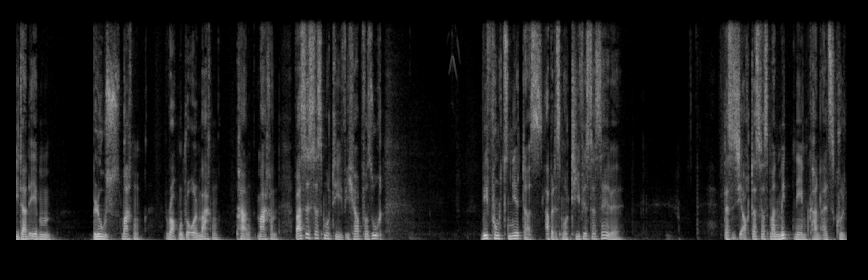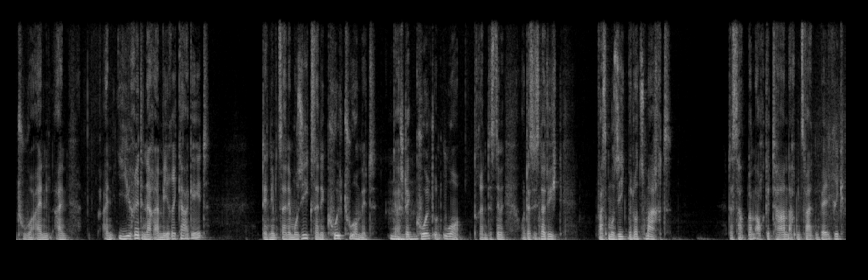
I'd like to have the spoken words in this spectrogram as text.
die dann eben Blues machen, Rock'n'Roll machen, Punk machen. Was ist das Motiv? Ich habe versucht, wie funktioniert das? Aber das Motiv ist dasselbe das ist ja auch das, was man mitnehmen kann als Kultur. Ein, ein, ein Ire, der nach Amerika geht, der nimmt seine Musik, seine Kultur mit. Da mhm. steckt Kult und Ur drin. Das, und das ist natürlich, was Musik mit uns macht. Das hat man auch getan nach dem Zweiten Weltkrieg,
